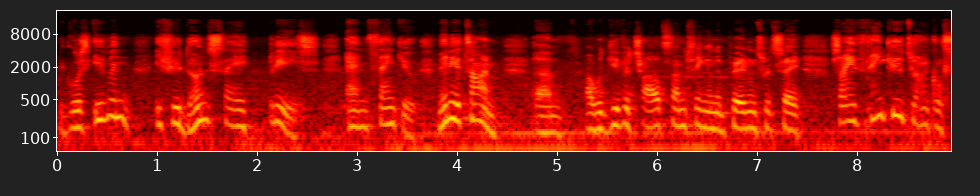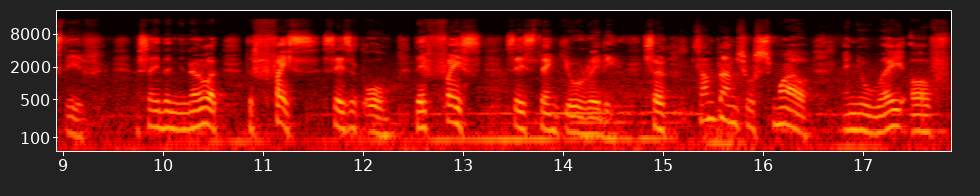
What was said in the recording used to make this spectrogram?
because even if you don't say please and thank you many a time um, i would give a child something and the parents would say say thank you to uncle steve. I say then you know what? The face says it all. Their face says thank you already. So sometimes your smile and your way of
